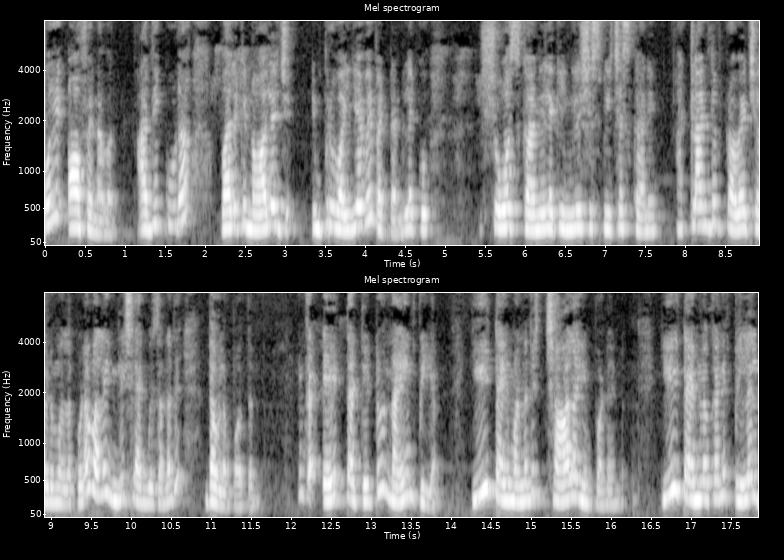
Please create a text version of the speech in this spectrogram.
ఓన్లీ హాఫ్ అన్ అవర్. అది కూడా వాళ్ళకి నాలెడ్జ్ ఇంప్రూవ్ అయ్యేవే పెట్టండి. లైక్ షోస్ కానీ లైక్ ఇంగ్లీష్ స్పీచెస్ కానీ అట్లాంటివి ప్రొవైడ్ చేయడం వల్ల కూడా వాళ్ళ ఇంగ్లీష్ లాంగ్వేజ్ అన్నది డెవలప్ అవుతుంది. ఇంకా eight thirty to nine PM ఈ టైం అన్నది చాలా ఇంపార్టెంట్ ఈ టైంలో కానీ పిల్లలు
